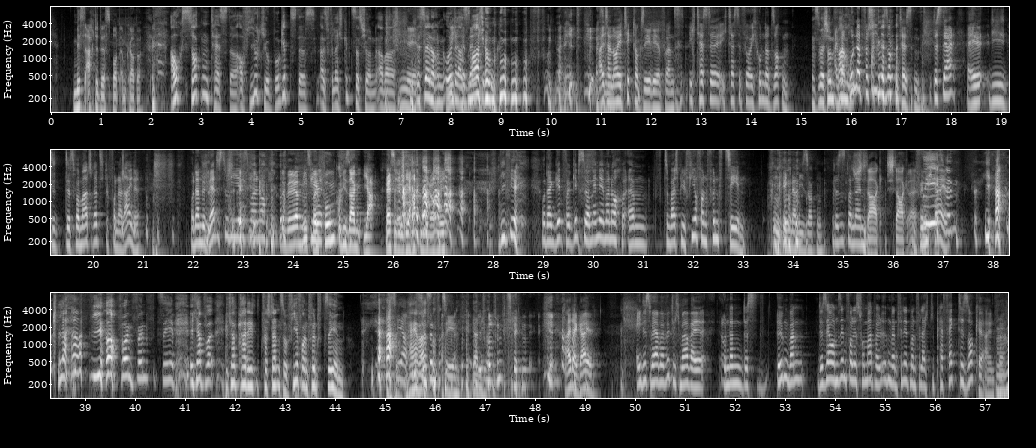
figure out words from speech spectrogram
der Spot am Körper. Auch Sockentester auf YouTube, wo gibt's das? Also vielleicht gibt's das schon, aber Nee. das wäre doch ein ultra smarter. Move. Alter, neue TikTok-Serie, Franz. Ich teste, ich teste für euch 100 Socken. Das wäre schon Einfach funny. 100 verschiedene Socken testen. Das ist der, ey, die, das Format schreibt sich doch von alleine. Und dann bewertest du die jedes Mal noch. Wir bewerben Wie uns viel- bei Funk und die sagen, ja, bessere Idee hatten wir noch nicht. Wie viel? Und dann gib, vergibst du am Ende immer noch ähm, zum Beispiel 4 von 5 10. Kriegen dann die Socken. Das ist dann dein. Stark, stark, Alter. Finde ich geil. Ja, klar. 4 von 15. Ich habe ich hab gerade verstanden, so 4 von 15. Ja, hä, 4 von was? 15. Ja, nee. Von 15. Alter, geil. Ey, das wäre aber wirklich mal, weil. Und dann das irgendwann. Das ist ja auch ein sinnvolles Format, weil irgendwann findet man vielleicht die perfekte Socke einfach.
